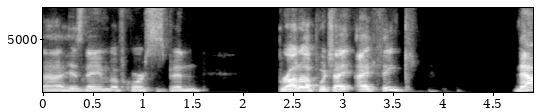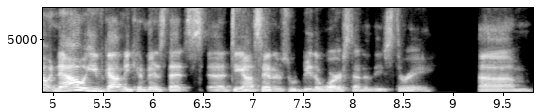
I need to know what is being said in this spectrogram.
Uh, his name, of course, has been brought up, which I I think now now you've got me convinced that uh, Deion Sanders would be the worst out of these three. Um,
